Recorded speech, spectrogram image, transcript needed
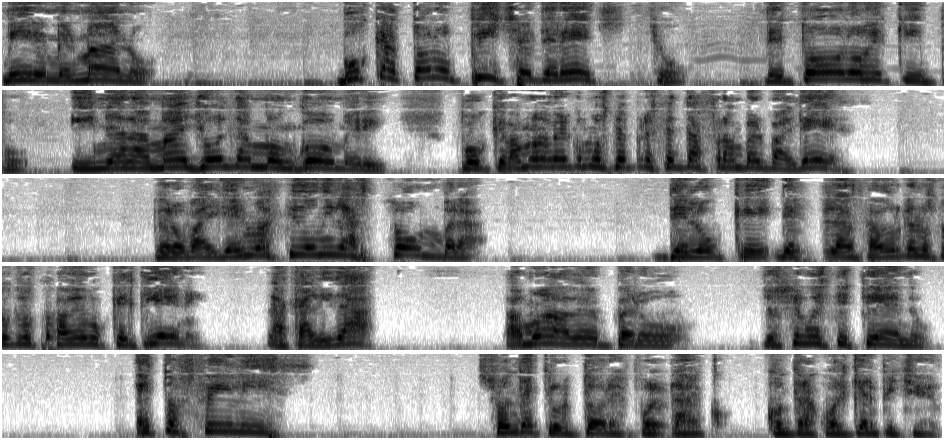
Mire, mi hermano, busca todos los pitchers derechos de todos los equipos y nada más Jordan Montgomery, porque vamos a ver cómo se presenta Fran Valdez pero Valdés no ha sido ni la sombra de lo que, del lanzador que nosotros sabemos que él tiene, la calidad. Vamos a ver, pero yo sigo insistiendo. Estos Phillies son destructores por contra cualquier pichero.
